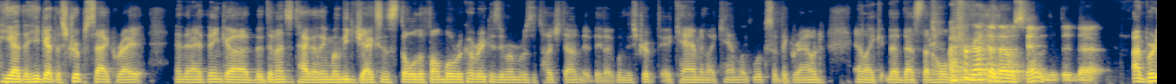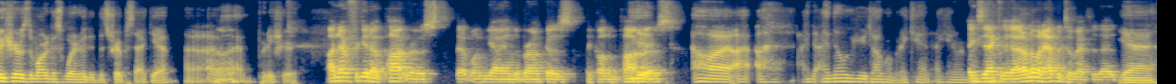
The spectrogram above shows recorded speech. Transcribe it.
he had the he got the strip sack right, and then I think uh the defensive tackle, I think Malik Jackson stole the fumble recovery because they remember it was a touchdown. They like when they stripped uh, Cam and like Cam like looks at the ground and like that, that's that whole. I forgot that that was him that did that. I'm pretty sure it was Demarcus Ware who did the strip sack. Yeah, uh, Oh. I'm pretty sure. I'll never forget a pot roast. That one guy on the Broncos, they called him pot Yeah. roast. Oh, I, I I- I know who you're talking about, but I can't I can't remember. Exactly. I don't know what happened to him after that. Yeah.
